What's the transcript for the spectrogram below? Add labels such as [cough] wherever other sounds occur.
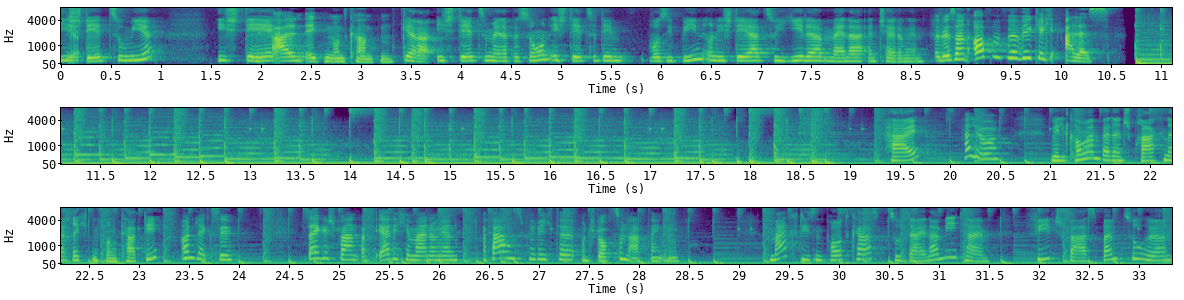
Ich Ja. stehe zu mir. Ich stehe Mit allen Ecken und Kanten. Genau, ich stehe zu meiner Person, ich stehe zu dem, was ich bin und ich stehe auch zu jeder meiner Entscheidungen. Wir sind offen für wirklich alles. Hi, Hallo willkommen bei den Sprachnachrichten von Kathi. und Lexi. Sei gespannt auf ehrliche Meinungen, Erfahrungsberichte und Stoff zum Nachdenken. Mach diesen Podcast zu deiner Me-Time. Viel Spaß beim Zuhören.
